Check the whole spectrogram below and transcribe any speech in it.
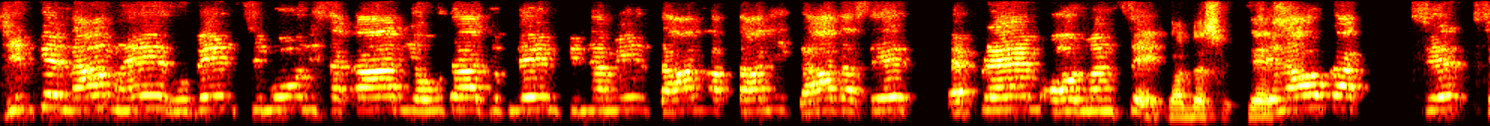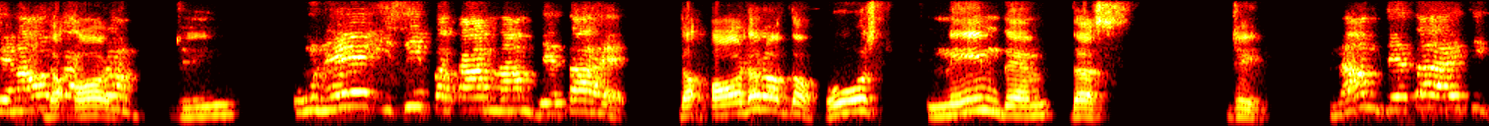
जिनके नाम है रुबेन सिमोन इसकार यहूदा जुबलेन बिन्यामीन दान नप्ताली गाद असेर एप्रैम और मनसे. सेनाओं का से, सेनाओं का क्रम। जी। उन्हें इसी प्रकार नाम देता है। The order of the host name them thus. जी। नाम देता है कि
